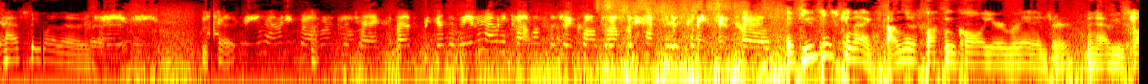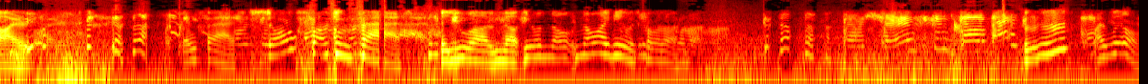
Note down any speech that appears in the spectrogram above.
It has to be one of those. Okay. Do you have any problems with your Xbox? Because if you don't have any problems with your console, I'm going to have to disconnect this call. If you disconnect, I'm gonna fucking call your manager and have you fired. so fast. So fucking fast that you uh no you have no no idea what's going on. Oh, sure. You can call back. Mm-hmm. I will.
